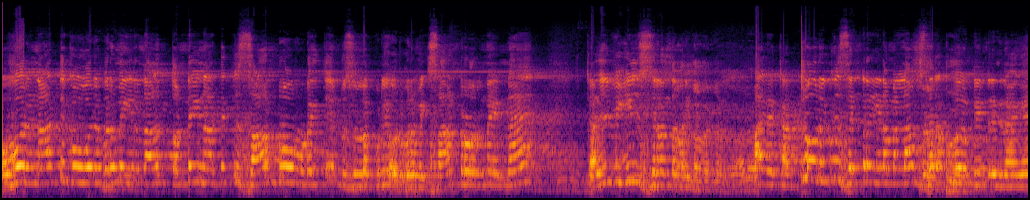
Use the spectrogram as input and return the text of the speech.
ஒவ்வொரு நாட்டுக்கு ஒவ்வொரு பெருமை இருந்தாலும் தொண்டை நாட்டுக்கு சான்றோர் உடைத்து என்று சொல்லக்கூடிய ஒரு பெருமை. சான்றோர்னா என்ன? கல்வியில் சிறந்தவர்கள். ஆக கற்றோருக்கு சென்ற இடமெல்லாம் சிறப்பு அப்படின்னு இருக்கிறாங்க.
